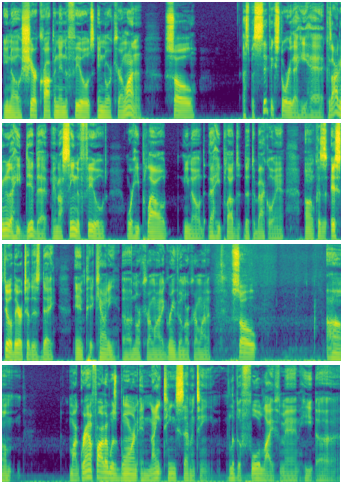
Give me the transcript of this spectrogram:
you know, sharecropping in the fields in North Carolina. So a specific story that he had, because I already knew that he did that, and I seen the field where he plowed, you know, that he plowed the, tobacco in, because um, it's still there to this day in Pitt County, uh, North Carolina, Greenville, North Carolina. So, um, my grandfather was born in 1917. Lived a full life, man. He uh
